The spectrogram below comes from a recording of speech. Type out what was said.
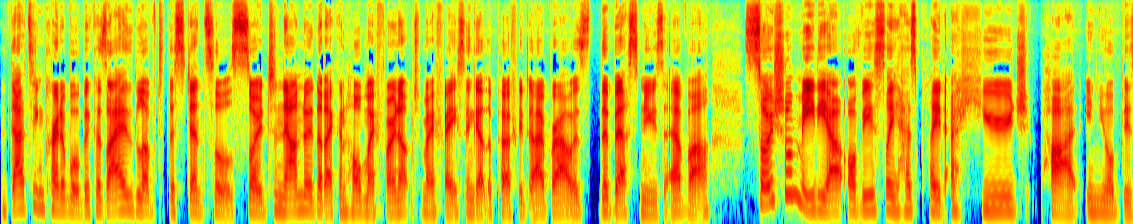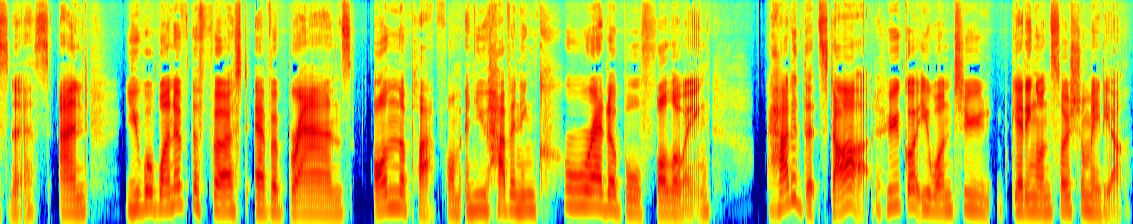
that's incredible because I loved the stencils. So to now know that I can hold my phone up to my face and get the perfect eyebrow is the best news ever. Social media obviously has played a huge part in your business. And you were one of the first ever brands on the platform and you have an incredible following. How did that start? Who got you onto getting on social media?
